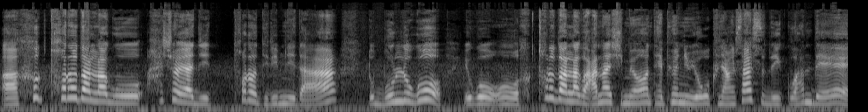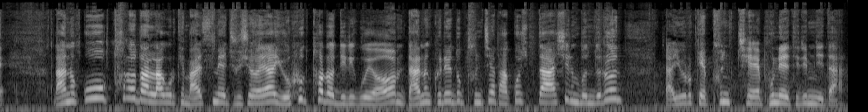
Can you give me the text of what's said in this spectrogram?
아, 흙 털어달라고 하셔야지 털어드립니다. 또 모르고 요거 어, 흙 털어달라고 안 하시면 대표님 요거 그냥 쌀 수도 있고 한데 나는 꼭 털어달라고 이렇게 말씀해 주셔야 요 흙 털어드리고요. 나는 그래도 분채 받고 싶다 하시는 분들은 자 요렇게 분채 보내드립니다.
